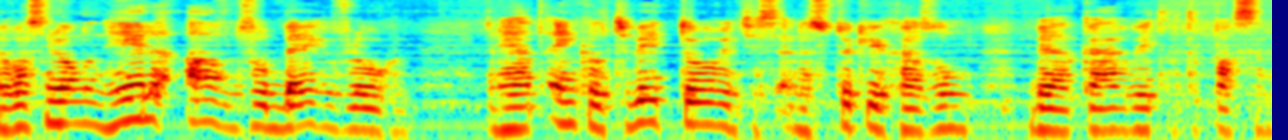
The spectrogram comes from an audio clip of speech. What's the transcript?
Er was nu al een hele avond voorbij gevlogen en hij had enkel twee torentjes en een stukje gazon bij elkaar weten te passen.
